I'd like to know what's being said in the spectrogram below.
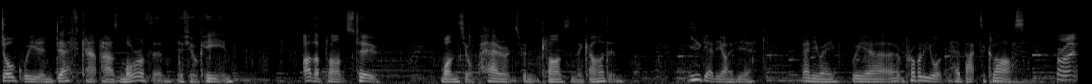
Dogweed and deathcap has more of them, if you're keen. Other plants too. Ones your parents wouldn't plant in the garden. You get the idea. Anyway, we uh, probably ought to head back to class. all right.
